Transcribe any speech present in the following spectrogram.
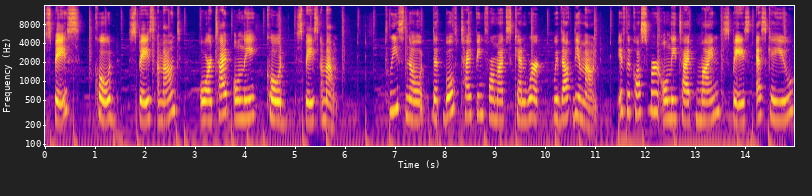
space, code, space amount, or type only code space amount. Please note that both typing formats can work without the amount if the customer only type mine space SKU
